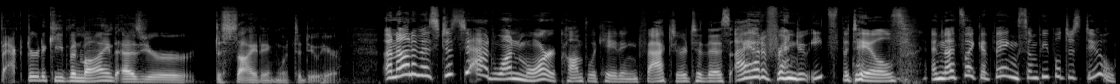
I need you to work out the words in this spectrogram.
factor to keep in mind as you're deciding what to do here. Anonymous, just to add one more complicating factor to this, I had a friend who eats the tails, and that's like a thing some people just do.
